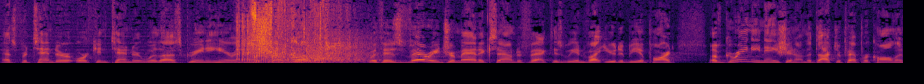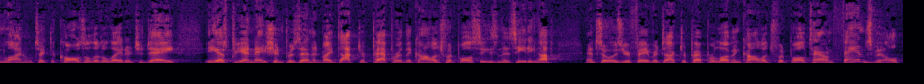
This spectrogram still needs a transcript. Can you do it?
That's pretender or contender with us, Greeny here in hashtag Bubba. With his very dramatic sound effect as we invite you to be a part of Greeny Nation on the Dr. Pepper call in line. We'll take the calls a little later today. ESPN Nation presented by Dr. Pepper. The college football season is heating up, and so is your favorite Dr. Pepper loving college football town, Fansville.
